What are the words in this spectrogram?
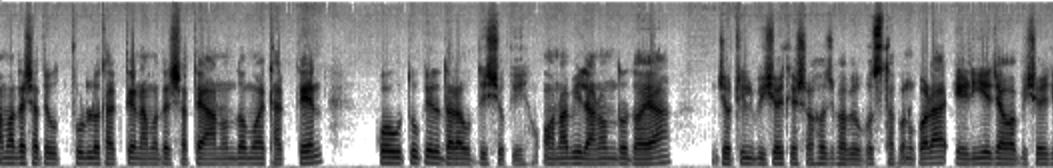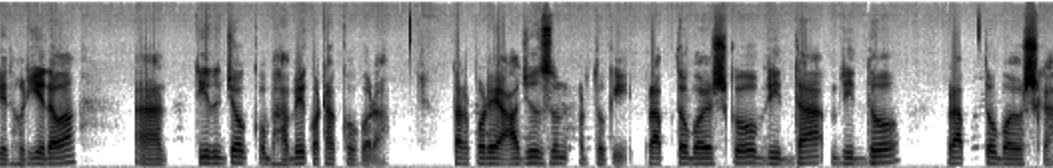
আমাদের সাথে উৎফুল্ল থাকতেন, আমাদের সাথে আনন্দময় থাকতেন। কৌতুকের দ্বারা উদ্দেশ্য কী? অনাবিল আনন্দ, দয়া, জটিল বিষয়কে সহজভাবে উপস্থাপন করা, এড়িয়ে যাওয়া বিষয়কে ধরিয়ে দেওয়া তির্যকভাবে কটাক্ষ করা। তারপরে আজুজুন অর্থ কি? প্রাপ্ত বয়স্ক বৃদ্ধা, বৃদ্ধ প্রাপ্ত বয়স্কা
